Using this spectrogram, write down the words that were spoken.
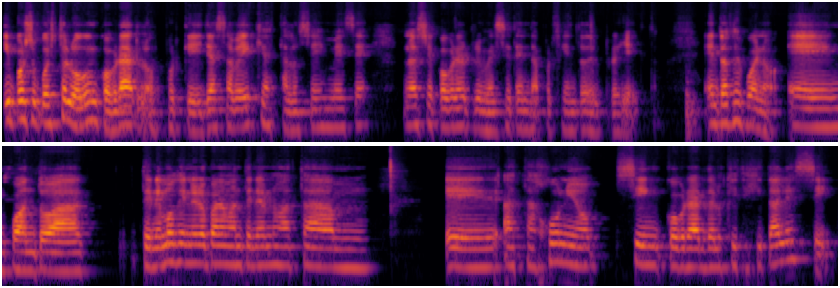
y por supuesto luego en cobrarlos, porque ya sabéis que hasta los seis meses no se cobra el primer 70% del proyecto. Entonces, bueno, en cuanto a, ¿tenemos dinero para mantenernos hasta, mm, eh, hasta junio sin cobrar de los kits digitales? Sí.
